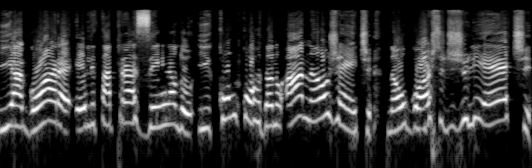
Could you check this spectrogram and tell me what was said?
e agora ele tá trazendo e concordando. Ah, não, gente, não gosto de Juliette.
